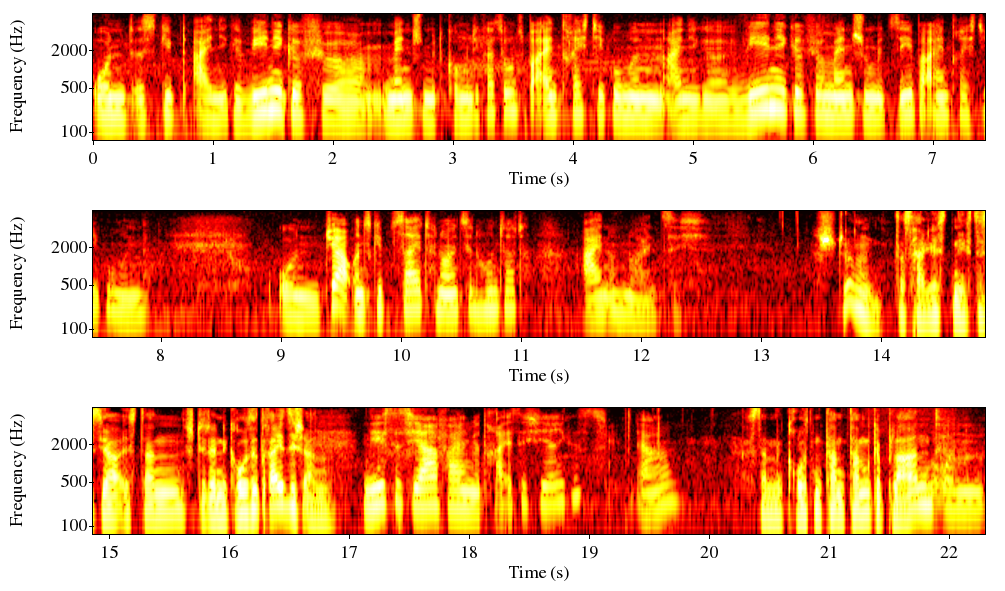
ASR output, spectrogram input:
Und es gibt einige wenige für Menschen mit Kommunikationsbeeinträchtigungen, einige wenige für Menschen mit Sehbeeinträchtigungen. Und ja, uns gibt es seit 1991. stimmt. Das heißt, nächstes Jahr ist dann, steht dann die große 30 an. Nächstes Jahr feiern wir 30-Jähriges. Ja. Ist dann mit großem Tamtam geplant. Und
